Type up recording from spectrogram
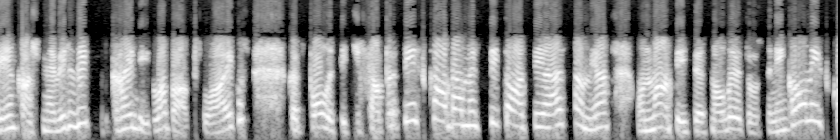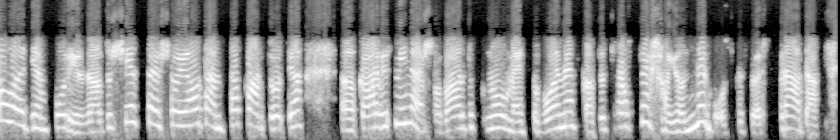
Vienkārši nevirzīt, gaidīt labākus laikus, kad politiķi sapratīs, kādā mēs situācijā esam, ja, un mācīsies no Lietuvas un Igaunijas kolēģiem, kuri ir radušies šo jautājumu sakārtot, ja, uh, kā jau es minēju šo vārdu, nu, mēs tuvojamies katrs priekšā, jo nebūs, kas var strādāt.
